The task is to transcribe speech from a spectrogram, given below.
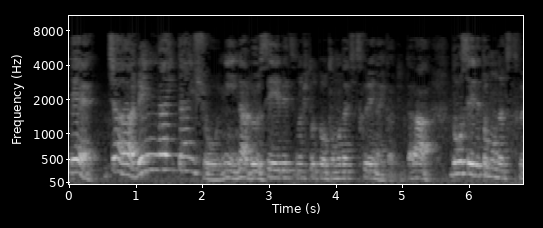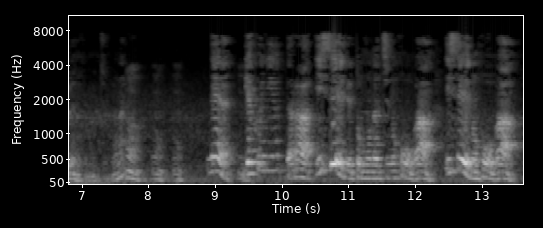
で、じゃあ恋愛対象になる性別の人と友達作れないかって言ったら、同性で友達作れなくなっちゃうんじゃない、うん。うん。でうん、逆に言ったら、異性で友達の方が、異性の方が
